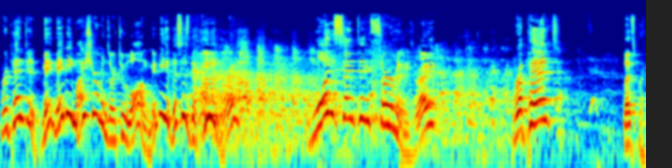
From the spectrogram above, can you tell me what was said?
repented. Maybe my sermons are too long. Maybe this is the key, right? One sentence sermons, right? Repent. Let's pray.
